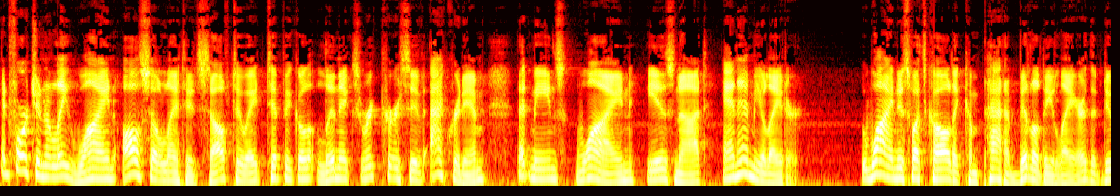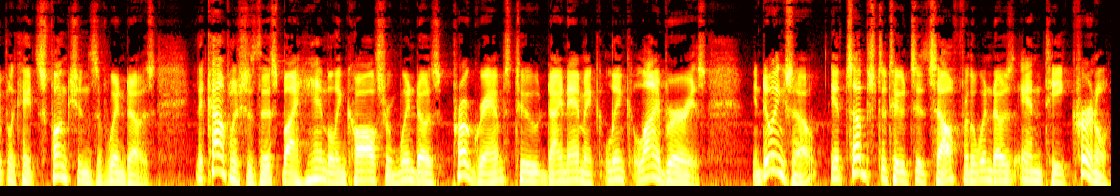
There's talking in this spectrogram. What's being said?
and fortunately, Wine also lent itself to a typical Linux recursive acronym that means Wine is not an emulator. Wine is what's called a compatibility layer that duplicates functions of Windows. It accomplishes this by handling calls from Windows programs to dynamic link libraries. In doing so, it substitutes itself for the Windows NT kernel.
